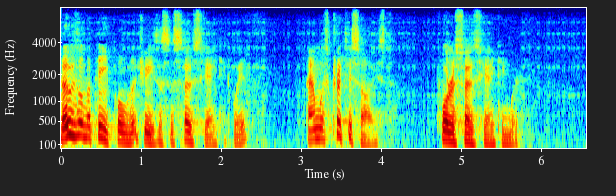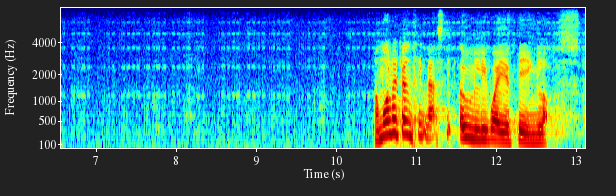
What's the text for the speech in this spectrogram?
Those are the people that Jesus associated with and was criticized for associating with. And while I don't think that's the only way of being lost,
